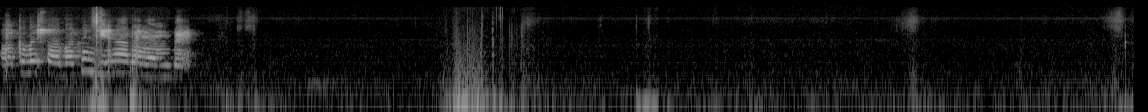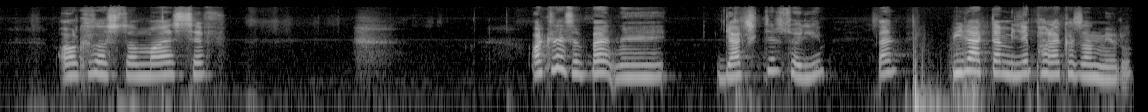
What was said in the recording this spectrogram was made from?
Arkadaşlar bakın yeni adamım be. Arkadaşlar maalesef Arkadaşlar ben e, gerçekleri söyleyeyim. Ben bir like'tan bile para kazanmıyorum.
